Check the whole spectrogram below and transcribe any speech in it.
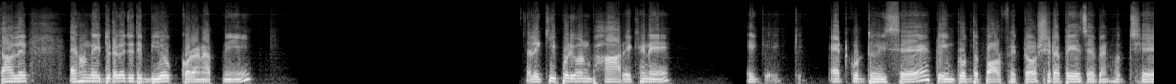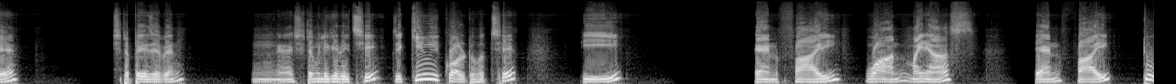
তাহলে এখন এই দুটাকে যদি বিয়োগ করেন আপনি তাহলে কি পরিমাণ ভার এখানে অ্যাড করতে হয়েছে to improve the power factor সেটা পেয়ে যাবেন হচ্ছে, সেটা পেয়ে যাবেন। সেটা আমি লিখে দিচ্ছি যে কিউ ইকুয়াল টু হচ্ছে P tan phi one minus tan phi two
